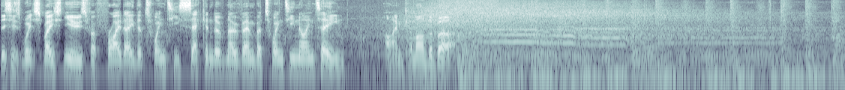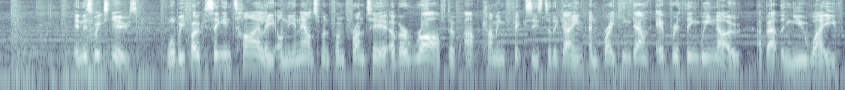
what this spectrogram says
This is Witchspace News for Friday the 22nd of November 2019 I'm Commander Buur. In this weeks news we'll be focusing entirely on the announcement from Frontier of a raft of upcoming fixes to the game and breaking down everything we know about the new wave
